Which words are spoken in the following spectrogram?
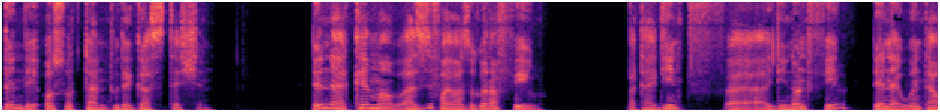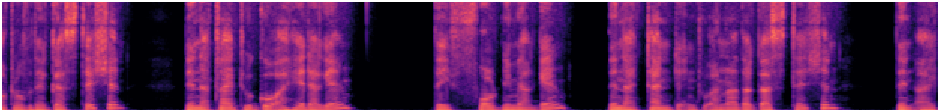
Then they also turned to the gas station. Then I came out as if I was gonna feel, but I didn't. Uh, I did not feel. Then I went out of the gas station. Then I tried to go ahead again. They followed me again. Then I turned into another gas station. Then I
